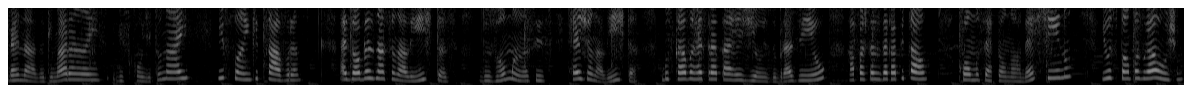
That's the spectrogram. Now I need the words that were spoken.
Bernardo Guimarães, Visconde Tunai e Frank Távora. As obras nacionalistas dos romances regionalistas buscavam retratar regiões do Brasil afastadas da capital, como o sertão nordestino e os pampas gaúchos,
